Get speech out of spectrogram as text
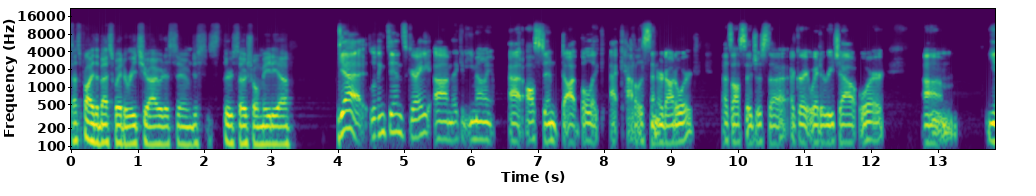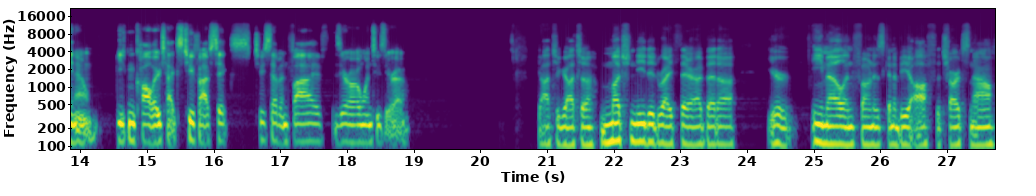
that's probably the best way to reach you i would assume just through social media yeah, LinkedIn's great. Um, they can email me at austin.bullock at catalystcenter.org. That's also just a, a great way to reach out. Or, um, you know, you can call or text 256 275 0120. Gotcha, gotcha. Much needed right there. I bet uh your email and phone is going to be off the charts now.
